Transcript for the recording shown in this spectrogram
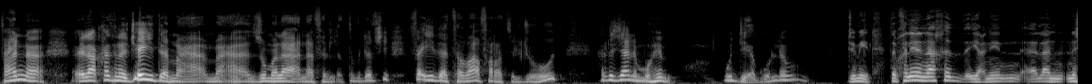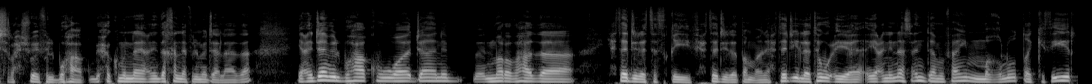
فعندنا علاقتنا جيدة مع مع زملائنا في الطب النفسي فإذا تضافرت الجهود هذا جانب مهم. ودي أقول له جميل. طيب خلينا ناخذ يعني الآن نشرح شوي في البهاق بحكم إنه يعني دخلنا في المجال هذا. يعني جانب البهاق هو جانب المرض هذا يحتاج إلى تثقيف يحتاج إلى طمأنة يحتاج إلى توعية. يعني الناس عندها مفاهيم مغلوطة كثير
